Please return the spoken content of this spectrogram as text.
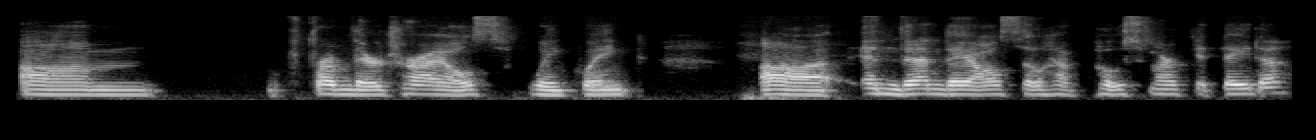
um, from their trials. Wink, wink. Uh, and then they also have post-market data,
